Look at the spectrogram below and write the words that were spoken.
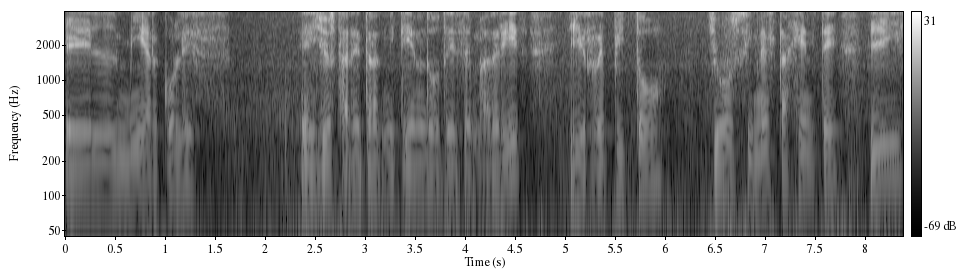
El miércoles eh, yo estaré transmitiendo desde Madrid y repito, yo sin esta gente y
